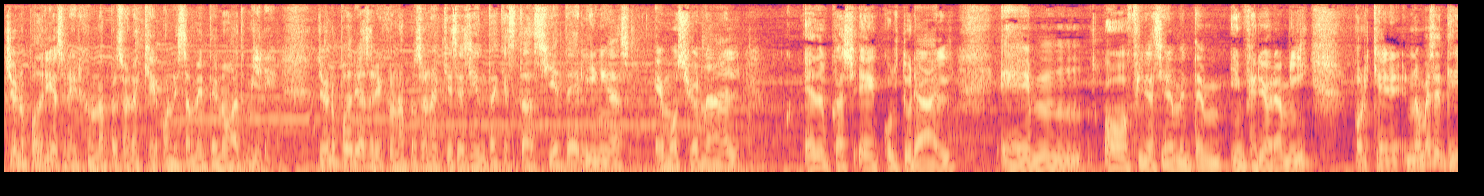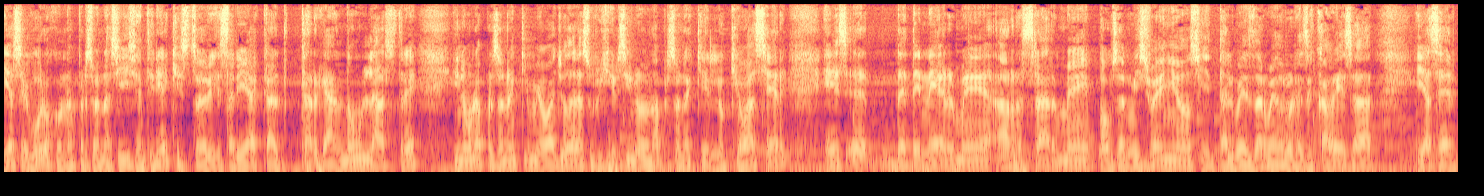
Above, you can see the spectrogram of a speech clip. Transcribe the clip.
Yo no podría salir con una persona que honestamente no admire. Yo no podría salir con una persona que se sienta que está siete líneas emocional, eh, cultural em, o financieramente inferior a mí, porque no me sentiría seguro con una persona así, sentiría que estoy, estaría cargando un lastre y no una persona que me va a ayudar a surgir, sino una persona que lo que va a hacer es eh, detenerme, arrastrarme, pausar mis sueños y tal vez darme dolores de cabeza y hacer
